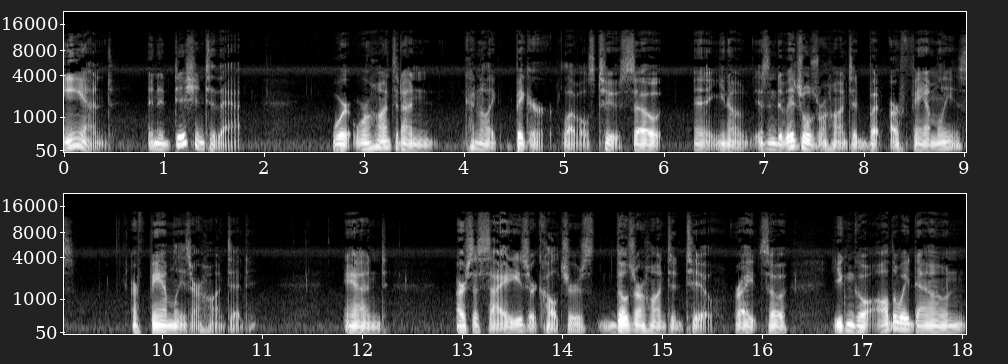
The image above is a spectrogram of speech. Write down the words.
And in addition to that, we're we're haunted on kind of like bigger levels too. So, uh, you know, as individuals we're haunted, but our families, our families are haunted, and our societies or cultures, those are haunted too, right? So, you can go all the way down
